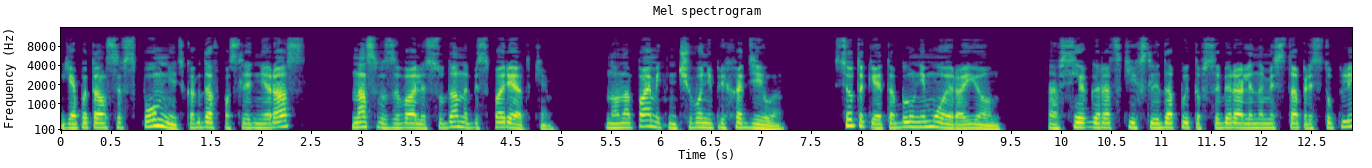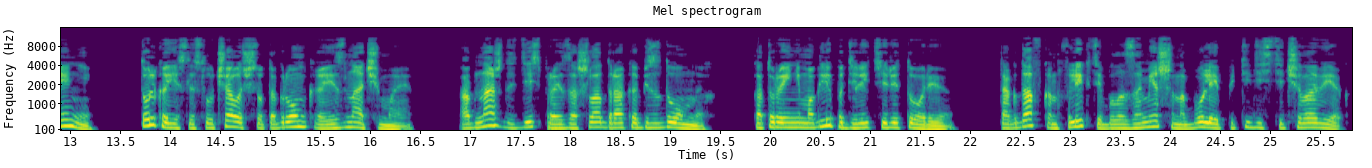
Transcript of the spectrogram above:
Я пытался вспомнить, когда в последний раз нас вызывали сюда на беспорядки, но на память ничего не приходило. Все-таки это был не мой район, а всех городских следопытов собирали на места преступлений, только если случалось что-то громкое и значимое. Однажды здесь произошла драка бездомных, которые не могли поделить территорию. Тогда в конфликте было замешано более 50 человек,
